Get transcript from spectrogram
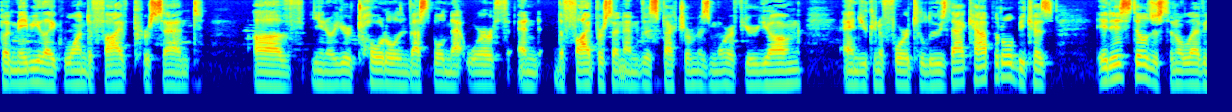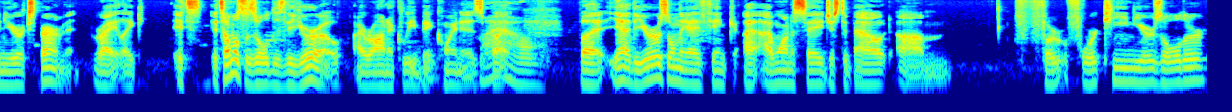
but maybe like 1 to 5% of you know your total investable net worth and the 5% end of the spectrum is more if you're young and you can afford to lose that capital because it is still just an 11 year experiment right like it's it's almost as old as the euro ironically bitcoin is wow. but but yeah the euro is only i think i, I want to say just about um, for 14 years older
